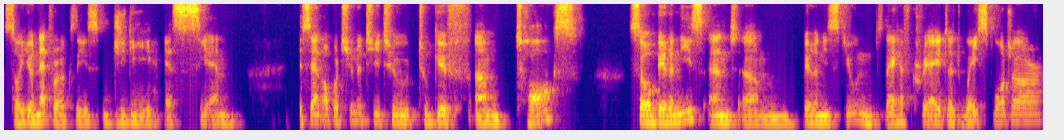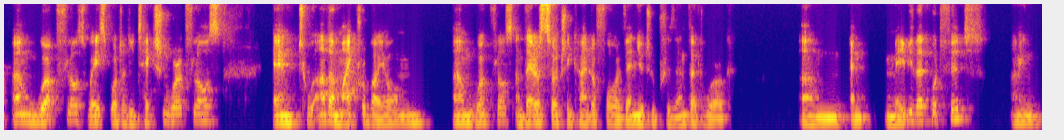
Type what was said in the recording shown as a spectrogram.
so your network, these GDSCN, is there an opportunity to to give um, talks so Berenice and um, Berenice student, they have created wastewater um, workflows, wastewater detection workflows, and two other microbiome um, workflows. And they're searching kind of for a venue to present that work. Um, and maybe that would fit. I mean,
